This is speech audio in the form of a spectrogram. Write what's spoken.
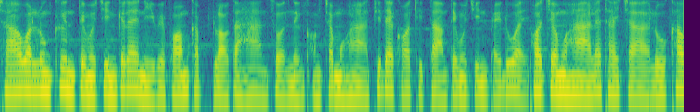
เช้าวันรุ่งขึ้นเตโมจินก็ได้หนีไปพร้อมกับเหล่าทหารส่วนหนึ่งของจามูฮาที่ได้ขอติดตามเตโมจินไปด้วย พอจามูฮาและไทจารู้เข้า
